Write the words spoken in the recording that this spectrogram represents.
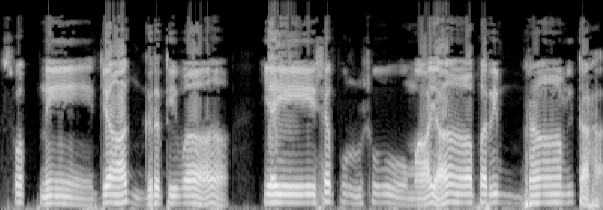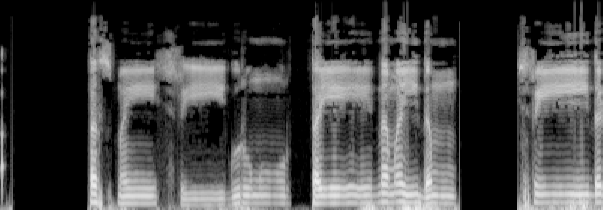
स्वप्ने जाग्रति वा य एष पुरुषो मायापरिभ्रामितः तस्मै श्रीगुरुमूर्तये नम इदम् श्रीदक्षिणामूर्तये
